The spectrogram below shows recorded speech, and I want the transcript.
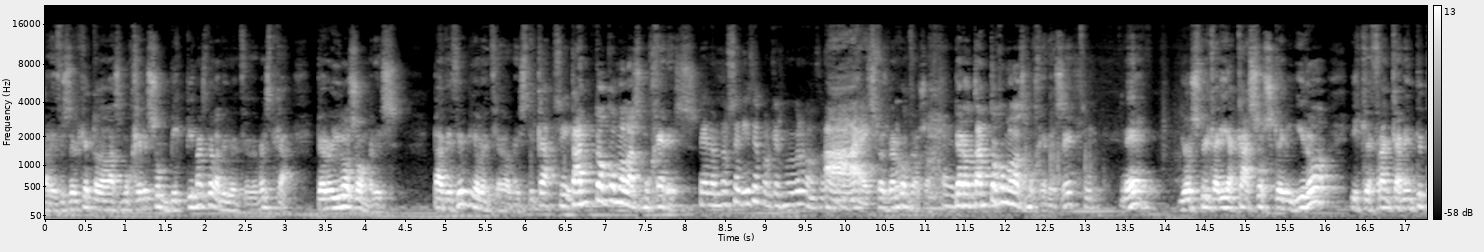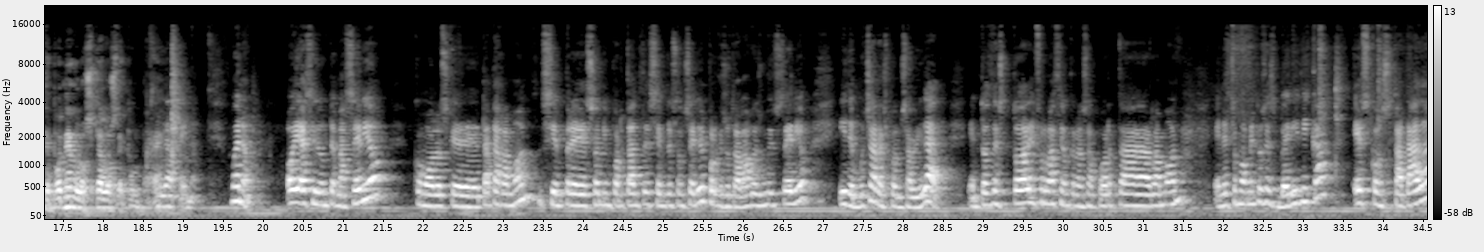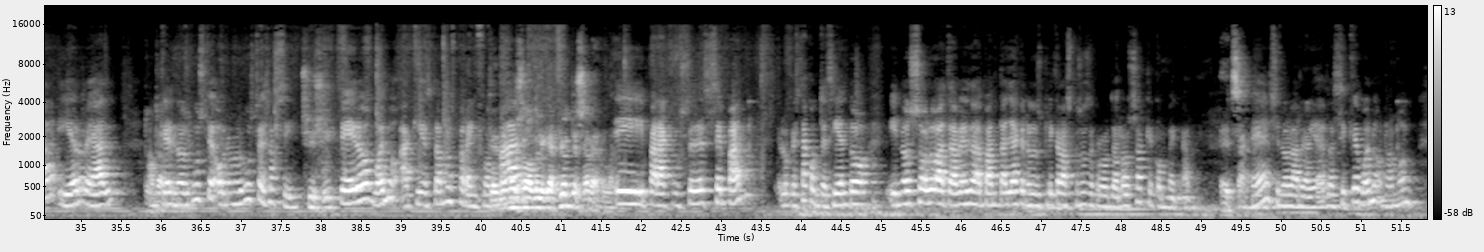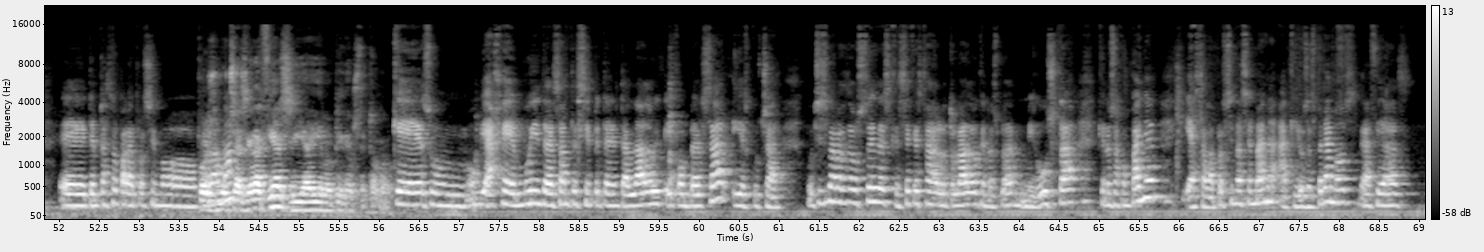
parece ser que todas las mujeres son víctimas de la violencia doméstica. Pero ¿y los hombres? ¿Padecen violencia doméstica? Sí. Tanto como las mujeres. Pero no se dice porque es muy vergonzoso. Ah, esto es vergonzoso. Eh. Pero tanto como las mujeres, ¿eh? Sí. ¿Eh? Yo explicaría casos que he vivido y que francamente te ponen los pelos de punta. ¿eh? da pena. Bueno, hoy ha sido un tema serio, como los que trata Ramón, siempre son importantes, siempre son serios porque su trabajo es muy serio y de mucha responsabilidad. Entonces, toda la información que nos aporta Ramón en estos momentos es verídica, es constatada y es real. Aunque Totalmente. nos guste o no nos guste, es así. Sí, sí. Pero bueno, aquí estamos para informar. Tenemos la obligación de saberla. y para que ustedes sepan lo que está aconteciendo y no solo a través de la pantalla que nos explica las cosas de color de rosa que convengan, Exacto. ¿eh? sino la realidad. Así que bueno, Ramón, eh, te emplazo para el próximo Pues programa, muchas gracias y ahí lo tiene usted todo. que es un, un viaje muy interesante siempre tenerte al lado y, y conversar y escuchar. Muchísimas gracias a ustedes, que sé que están al otro lado, que nos dan mi gusta, que nos acompañan y hasta la próxima semana. Aquí os esperamos. Gracias.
